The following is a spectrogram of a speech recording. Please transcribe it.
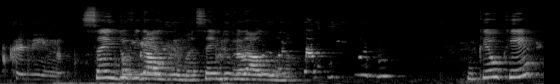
pequenino. Sem dúvida alguma, sem dúvida Não, alguma. O quê, o quê?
